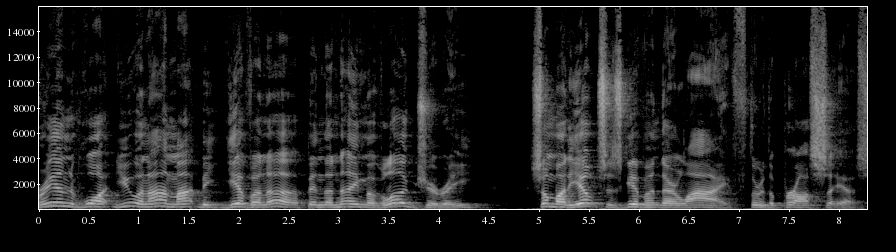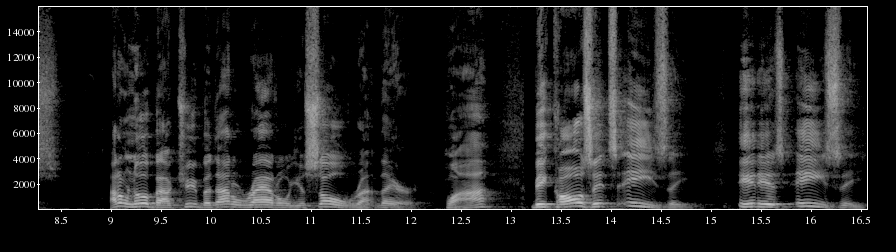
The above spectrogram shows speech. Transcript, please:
Friend, what you and I might be giving up in the name of luxury, somebody else has given their life through the process. I don't know about you, but that'll rattle your soul right there. Why? Because it's easy. It is easy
